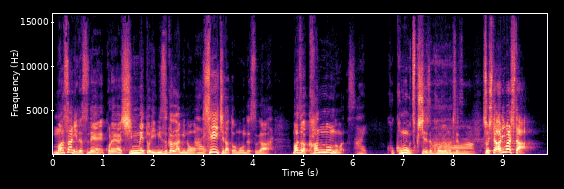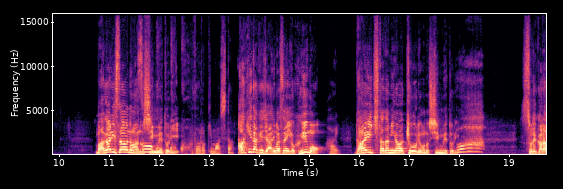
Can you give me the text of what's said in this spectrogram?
まさにですねこれシンメトリー水鏡のはい。聖地だと思うんですが、まずは観音沼です。はい。ここも美しいですよ紅葉の季節。あそしてありました。曲がり沢沼のシンメトリー驚きました。秋だけじゃありませんよ冬も。はい。第一只見川橋梁のシンメトリーそれから、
